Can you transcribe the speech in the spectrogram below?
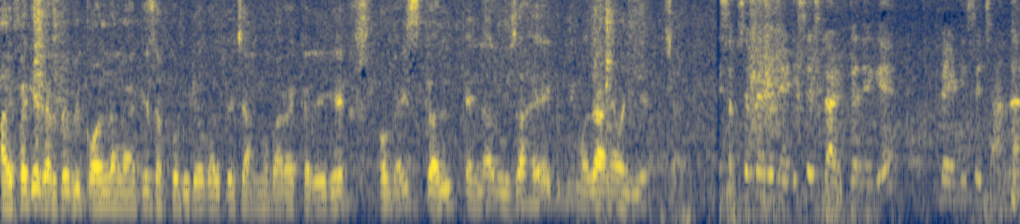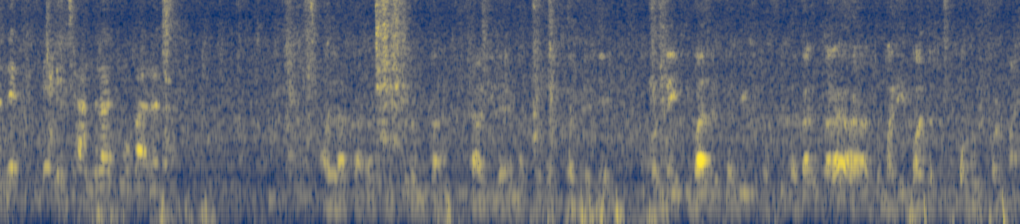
हाइफा के घर पे भी कॉल लगा के सबको वीडियो कॉल पे चाँद मुबारक करेंगे। और गाइस कल पहला रोज़ा है कितनी मज़ा आने वाली है। सबसे पहले डैडी से स्टार्ट करेंगे। डैडी से चांदा डैडी चाँद रात मुबारक। अल्लाह ताला तुमको रमज़ान की सारी रहमतें बरकतें दे। इबादत करने की तौफीक अदा करा और तुम्हारी इबादतों को कबूल फरमाए।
